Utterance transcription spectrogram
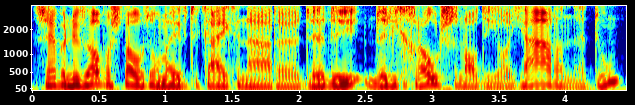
Ze hebben nu wel besloten om even te kijken naar de, de, de drie grootsten al die al jaren het doen.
